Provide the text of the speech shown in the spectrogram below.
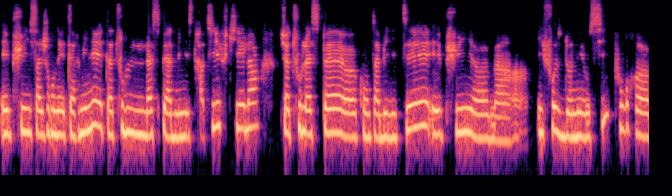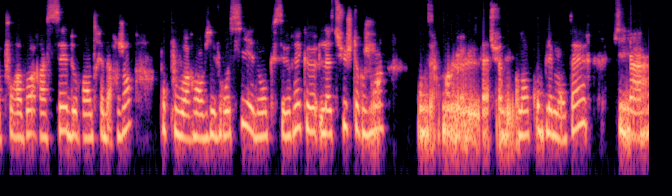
et puis sa journée est terminée, tu as tout l'aspect administratif qui est là, tu as tout l'aspect euh, comptabilité, et puis euh, ben, il faut se donner aussi pour, euh, pour avoir assez de rentrée d'argent pour pouvoir en vivre aussi. Et donc c'est vrai que là-dessus, je te rejoins concernant le, statut indépendant complémentaire, qui a un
